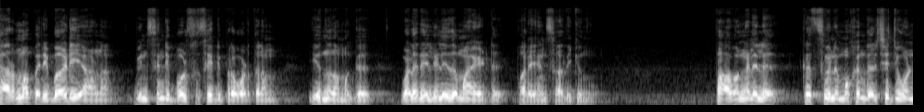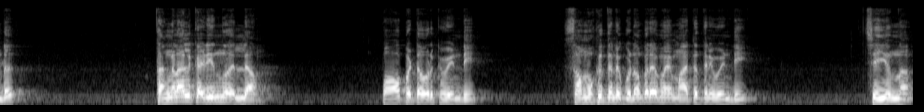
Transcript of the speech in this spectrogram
കർമ്മ പരിപാടിയാണ് വിൻസെന്റ് പോൾ സൊസൈറ്റി പ്രവർത്തനം എന്ന് നമുക്ക് വളരെ ലളിതമായിട്ട് പറയാൻ സാധിക്കുന്നു. പാവങ്ങളിൽ ക്രിസ്തുവിന്റെ മുഖം ദർശിച്ചുകൊണ്ട് തങ്ങളാൽ കഴിയുന്നതെല്ലാം പാവപ്പെട്ടവർക്ക് വേണ്ടി സമൂഹത്തിന്റെ ഗുണപരമായ മാറ്റത്തിന് വേണ്ടി ചെയ്യുന്ന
